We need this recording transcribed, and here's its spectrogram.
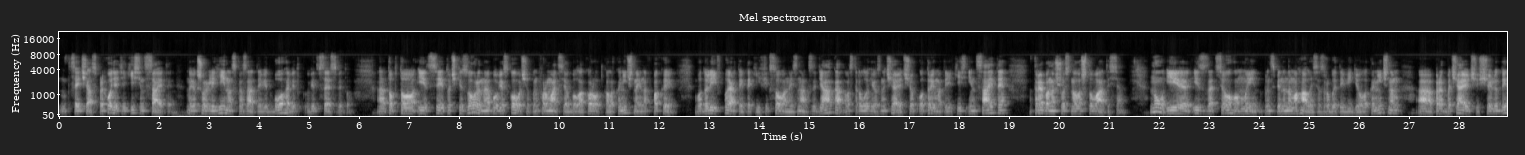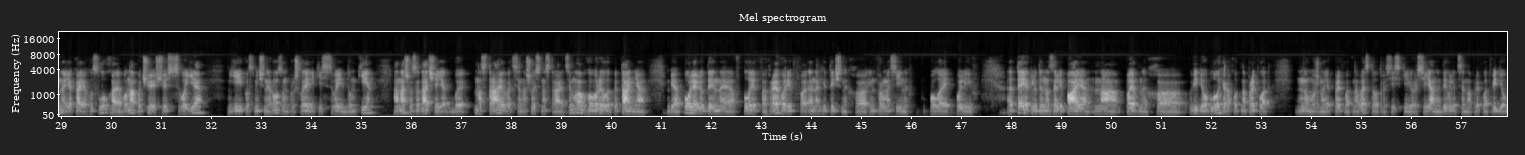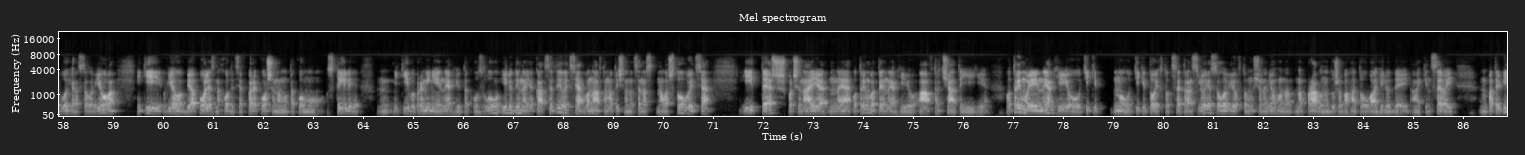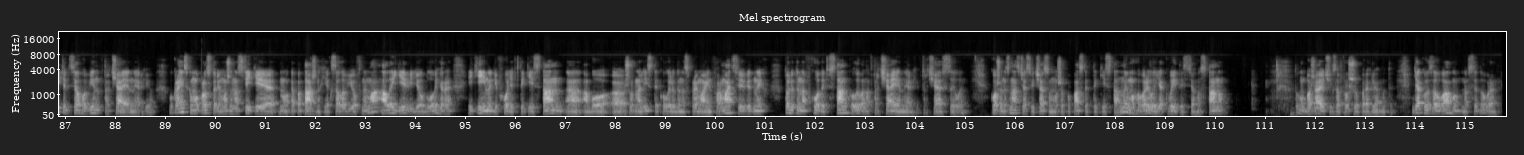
в цей час приходять якісь інсайти. Ну, якщо релігійно сказати, від Бога, від, від Всесвіту. Е, Тобто, і з цієї точки зору не обов'язково, щоб інформація була коротка, лаконічна і навпаки. Водолій впертий такий фіксований знак зодіака в астрології означає, щоб отримати якісь інсайти, треба на щось налаштуватися. Ну і із-за цього ми, в принципі, не намагалися зробити відео лаконічним, передбачаючи, що людина, яка його слухає, вона почує щось своє, її космічний розум прийшли якісь свої думки. А наша задача якби настраюватися на щось настраюватися. Ми обговорили питання біополя людини, вплив егрегорів енергетичних е, інформаційних полів, те, як людина заліпає на певних е, відеоблогерах. От, наприклад, ну можна як приклад навести, от російські росіяни дивляться, наприклад, відеоблогера Соловйова, який в його біополі знаходиться в перекошеному такому стилі, який випромінює енергію таку злу. І людина, яка це дивиться, вона автоматично на це налаштовується. І теж починає не отримувати енергію, а втрачати її. Отримує енергію тільки, ну, тільки той, хто це транслює Соловйов, тому що на нього направлено дуже багато уваги людей. А кінцевий потребитель цього він втрачає енергію. В українському просторі може настільки ну, епатажних, як Соловйов, нема, але є відеоблогери, які іноді входять в такий стан, е, або е, журналісти, коли людина сприймає інформацію від них, то людина входить в стан, коли вона втрачає енергію, втрачає сили. Кожен із нас час від часу може попасти в такий стан. Ну і ми говорили, як вийти з цього стану. Тому бажаючих запрошую переглянути. Дякую за увагу. На все добре.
